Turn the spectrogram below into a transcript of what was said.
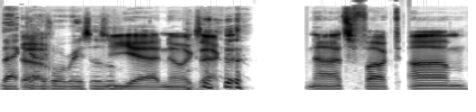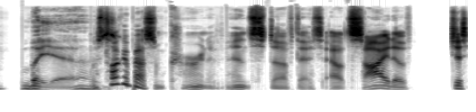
that Oh. casual racism. Yeah, no, exactly. nah, it's fucked. Um, But yeah, let's talk about some current event stuff that's outside of just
